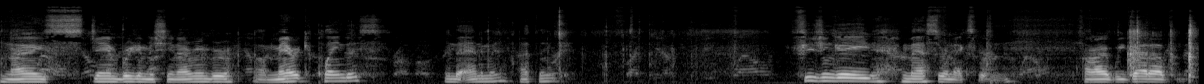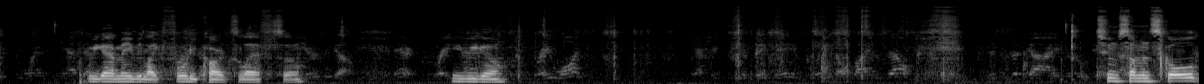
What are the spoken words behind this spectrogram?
Nice jam breeding machine. I remember uh, Marik playing this in the anime, I think. Fusion Gate, Master and Expert. Alright, we got a we got maybe like 40 cards left, so here we go. Toon Summon Skull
